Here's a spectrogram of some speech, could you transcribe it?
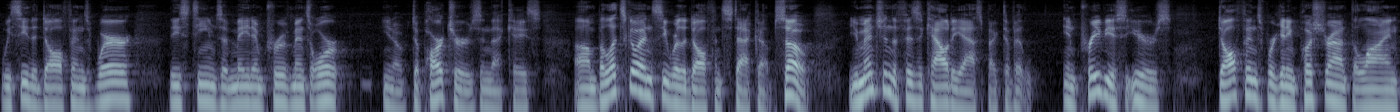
we see the Dolphins, where these teams have made improvements or you know departures in that case. Um, but let's go ahead and see where the Dolphins stack up. So you mentioned the physicality aspect of it. In previous years, Dolphins were getting pushed around at the line.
